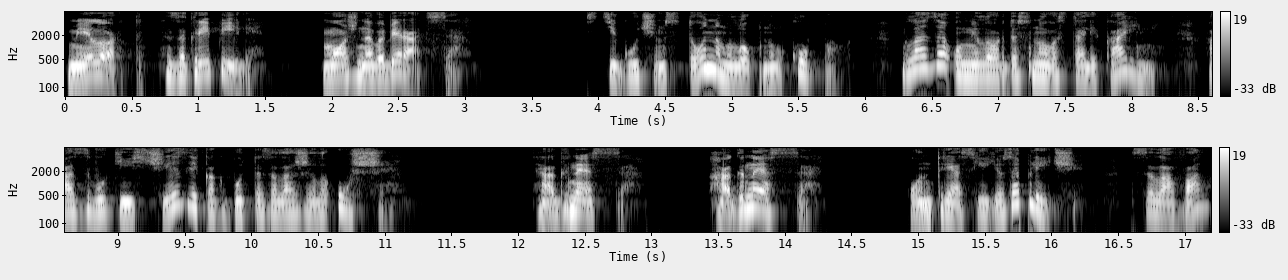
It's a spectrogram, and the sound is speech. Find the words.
«Милорд, закрепили. Можно выбираться». С тягучим стоном лопнул купол. Глаза у милорда снова стали карими, а звуки исчезли, как будто заложило уши. «Агнесса! Агнесса!» Он тряс ее за плечи, целовал,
